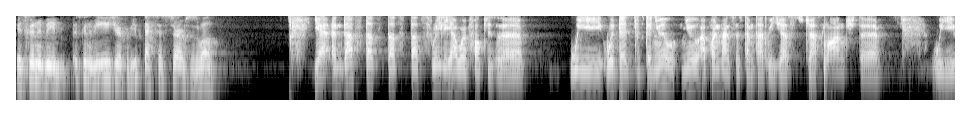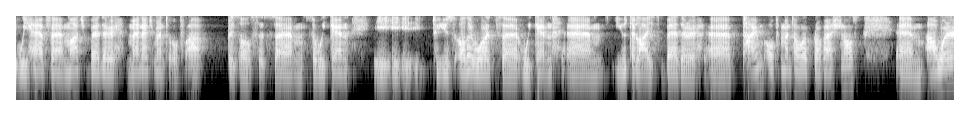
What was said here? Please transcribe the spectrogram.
it's going to be it's going to be easier for people to access service as well. Yeah, and that's that's that's that's really our focus. Uh, we with the the new new appointment system that we just just launched, uh, we we have a much better management of our resources. Um, so we can, to use other words, uh, we can um, utilize better uh, time of mental health professionals, um, our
